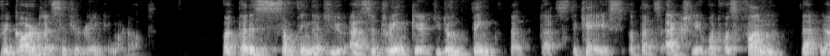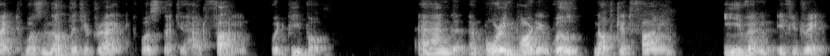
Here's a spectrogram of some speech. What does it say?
regardless if you're drinking or not. But that is something that you as a drinker you don't think that that's the case but that's actually what was fun that night was not that you drank it was that you had fun with people. And a boring party will not get fun even if you drink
